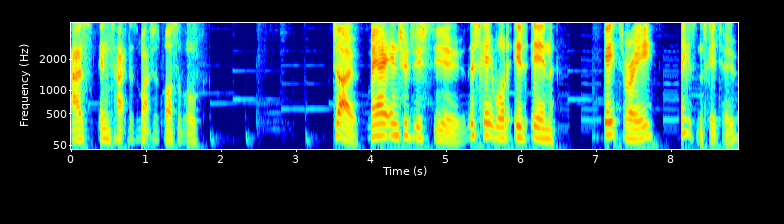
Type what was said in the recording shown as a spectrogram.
as intact as much as possible. So, may I introduce to you, this skateboard is in Skate 3. I think it's in Skate 2.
